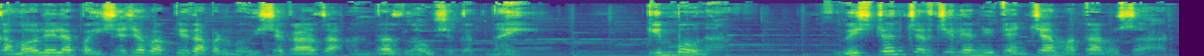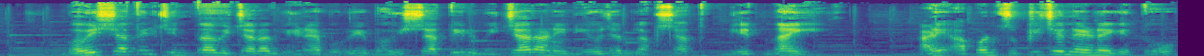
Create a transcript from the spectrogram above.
कमावलेल्या पैशाच्या बाबतीत आपण भविष्य काळाचा अंदाज लावू शकत नाही. किंबहुना विस्टन चर्चिल यांनी त्यांच्या मतानुसार भविष्यातील चिंता विचारात घेण्यापूर्वी भविष्यातील विचार आणि नियोजन लक्षात घेत नाही. आणि आपण चुकीचे निर्णय घेतो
